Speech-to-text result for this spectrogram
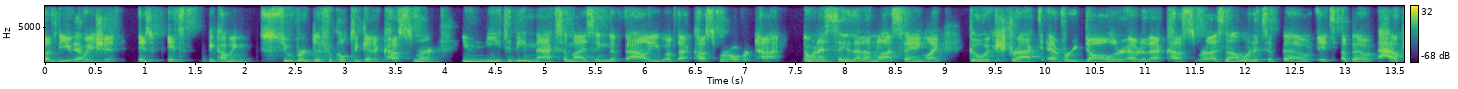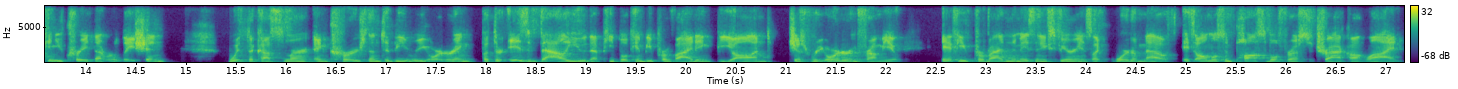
of the equation. Yeah. Is it's becoming super difficult to get a customer. You need to be maximizing the value of that customer over time. And when I say that, I'm not saying like go extract every dollar out of that customer. That's not what it's about. It's about how can you create that relation with the customer, encourage them to be reordering, but there is value that people can be providing beyond just reordering from you if you provide an amazing experience like word of mouth, it's almost impossible for us to track online.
